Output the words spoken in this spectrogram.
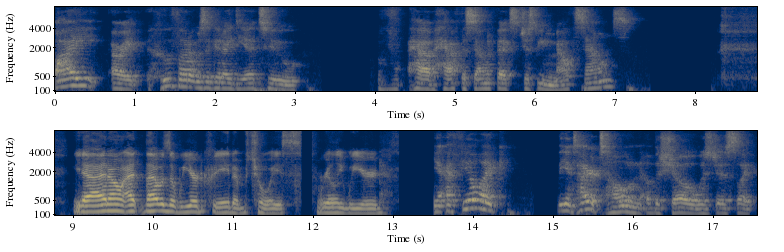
I all right. Who thought it was a good idea to v- have half the sound effects just be mouth sounds? Yeah, I don't I, that was a weird creative choice. Really weird. Yeah, I feel like the entire tone of the show was just like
